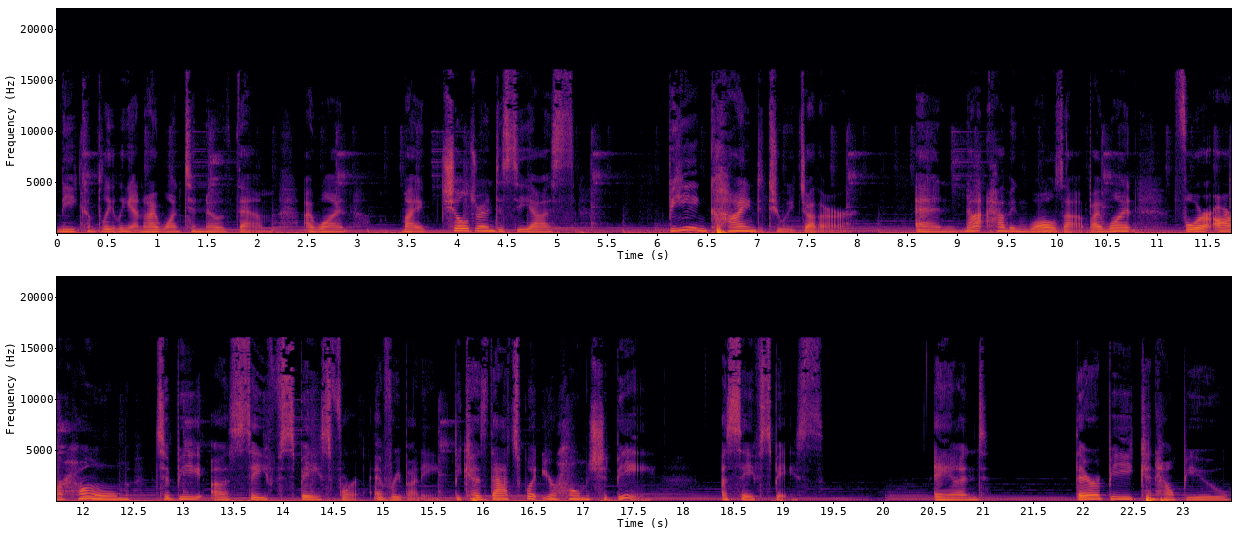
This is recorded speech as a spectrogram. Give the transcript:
me completely and i want to know them. I want my children to see us being kind to each other and not having walls up. I want for our home to be a safe space for everybody because that's what your home should be a safe space. And therapy can help you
